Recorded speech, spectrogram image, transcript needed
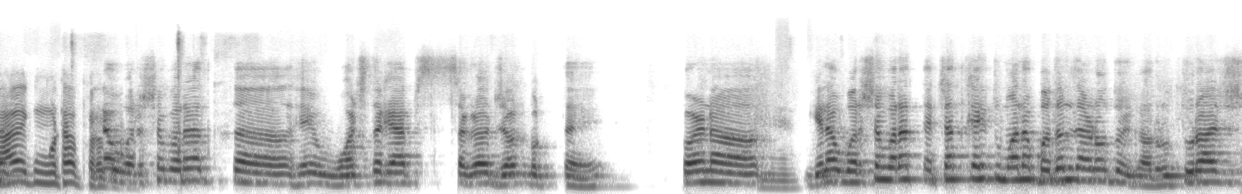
हा एक मोठा फरक वर्षभरात हे वॉच द गॅप सगळं जग बघतंय. पण गेल्या वर्षभरात त्याच्यात काही तुम्हाला बदल जाणवतोय का? ऋतुराज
